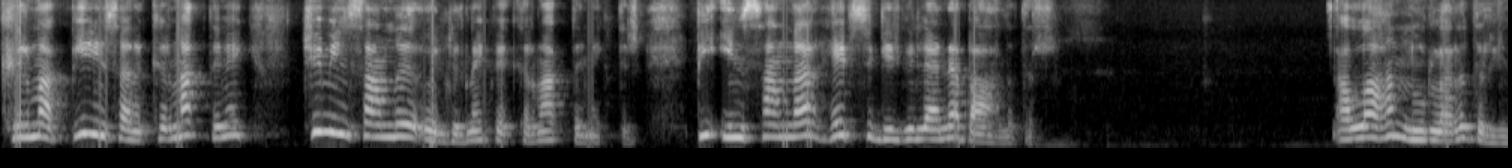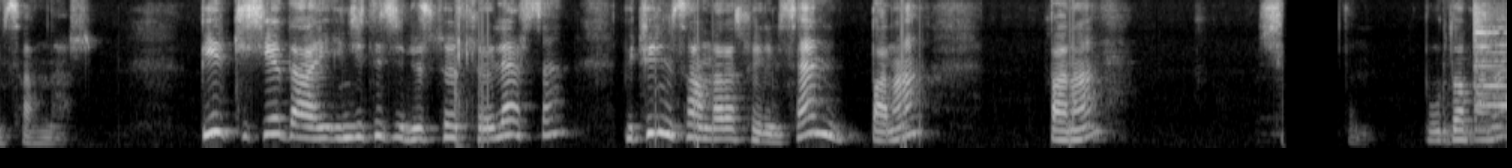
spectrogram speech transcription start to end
Kırmak. Bir insanı kırmak demek tüm insanlığı öldürmek ve kırmak demektir. Bir insanlar hepsi birbirlerine bağlıdır. Allah'ın nurlarıdır insanlar. Bir kişiye dahi incitici bir söz söylersen bütün insanlara söyleyeyim. Sen bana bana şey burada bana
